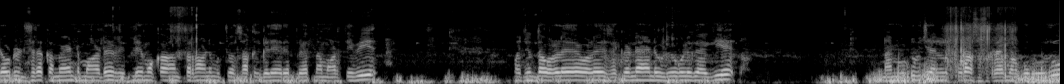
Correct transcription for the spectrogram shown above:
ಡೌಟ್ ಅನ್ಸಿದ್ರೆ ಕಮೆಂಟ್ ಮಾಡಿರಿ. ರಿಪ್ಲೈ ಮುಖಾಂತರ ನಾವು ನಿಮ್ಗೆ ತಿಳ್ಸಕ್ಕೆ ಗೆಳೆಯರೇ ಪ್ರಯತ್ನ ಮಾಡ್ತೀವಿ. ಮತ್ತಿಂಥ ಒಳ್ಳೆಯ ಒಳ್ಳೆಯ ಸೆಕೆಂಡ್ ಹ್ಯಾಂಡ್ ವಿಡಿಯೋಗಳಿಗಾಗಿ ನಮ್ಮ ಯೂಟ್ಯೂಬ್ ಚಾನಲ್ ಕೂಡ ಸಬ್ಸ್ಕ್ರೈಬ್ ಮಾಡ್ಕೋಬೋದು.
